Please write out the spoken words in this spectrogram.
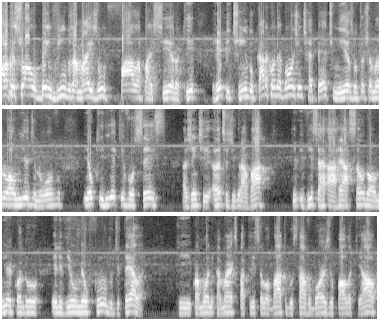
Fala pessoal, bem-vindos a mais um Fala Parceiro aqui. Repetindo, o cara, quando é bom, a gente repete mesmo. Estou chamando o Almir de novo. E eu queria que vocês, a gente, antes de gravar, que visse a, a reação do Almir quando ele viu o meu fundo de tela, que com a Mônica Marques, Patrícia Lobato, Gustavo Borges e o Paulo Aquial.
